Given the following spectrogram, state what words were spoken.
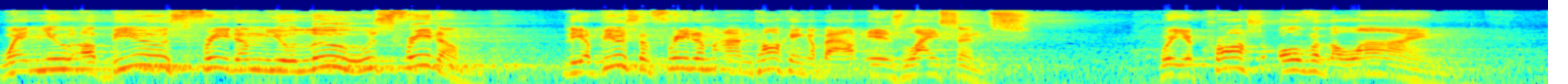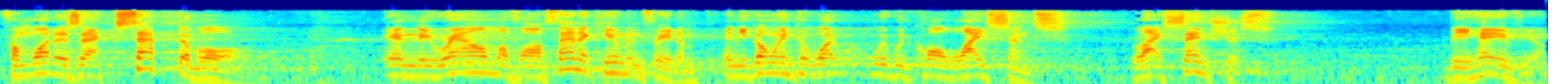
When you abuse freedom, you lose freedom. The abuse of freedom I'm talking about is license where you cross over the line from what is acceptable in the realm of authentic human freedom and you go into what we would call license, licentious behavior.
